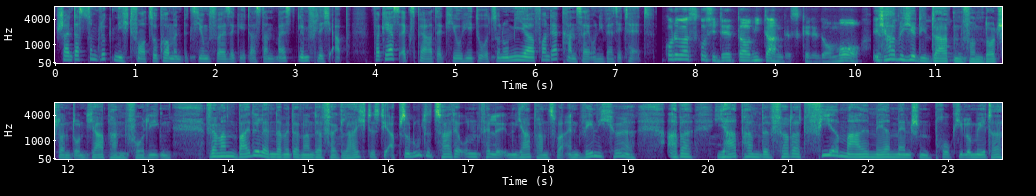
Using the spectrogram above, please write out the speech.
scheint das zum Glück nicht vorzukommen, beziehungsweise geht das dann meist glimpflich ab. Verkehrsexperte Kiyohito Utsunomiya von der Kansai-Universität. Ich habe hier die Daten von Deutschland und Japan vorliegen. Wenn man beide Länder miteinander vergleicht, ist die absolute Zahl der Unfälle in Japan zwar ein wenig höher, aber Japan befördert viermal mehr Menschen pro Kilometer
